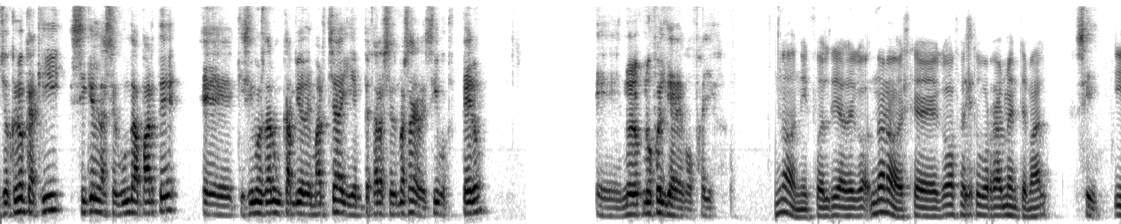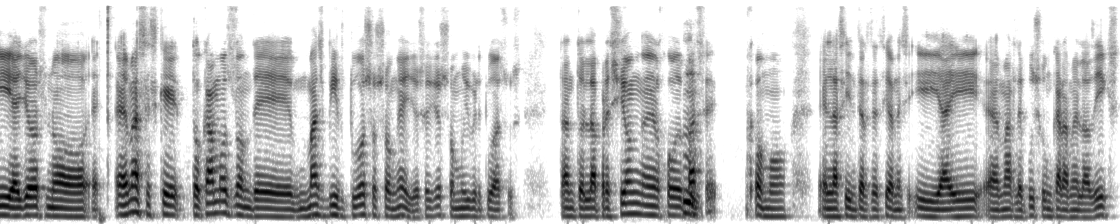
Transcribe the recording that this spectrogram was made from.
yo creo que aquí sí que en la segunda parte eh, quisimos dar un cambio de marcha y empezar a ser más agresivos, pero eh, no, fue el día de Goff ayer. No, ni fue el día de Goff. No, no, es que Goff eh, estuvo realmente mal. Sí. Y ellos no. Además, es que tocamos donde más virtuosos son ellos. Ellos son muy virtuosos tanto en la presión en el juego de mm. pase como en las intercepciones. Y ahí además le puso un caramelo a Dix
